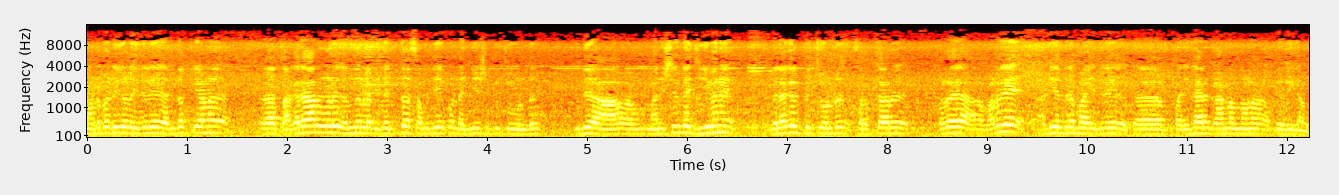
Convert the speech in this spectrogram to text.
നടപടികൾ ഇതിൽ എന്തൊക്കെയാണ് തകരാറുകൾ എന്നുള്ള വിദഗ്ധ സമിതിയെ കൊണ്ട് അന്വേഷിപ്പിച്ചുകൊണ്ട് ഇത് മനുഷ്യന്റെ ജീവന് വിലകൽപ്പിച്ചുകൊണ്ട് സർക്കാർ വളരെ വളരെ അടിയന്തരമായി ഇതിന് പരിഹാരം കാണണമെന്നാണ് അഭ്യർത്ഥിക്കാൻ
